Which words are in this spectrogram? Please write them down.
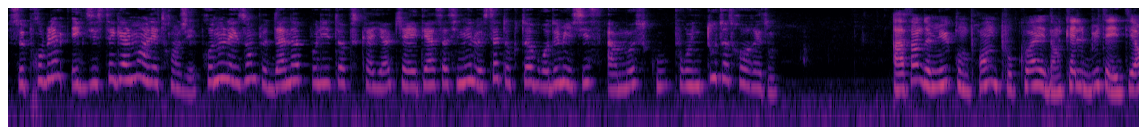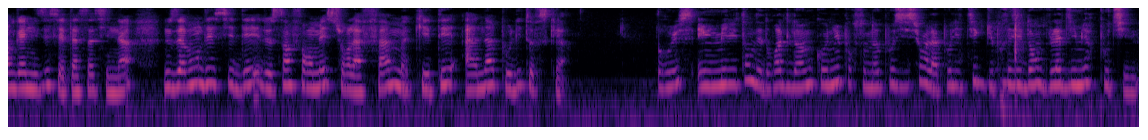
Ce problème existe également à l'étranger. Prenons l'exemple d'Anna Politovskaya qui a été assassinée le 7 octobre 2006 à Moscou pour une toute autre raison. Afin de mieux comprendre pourquoi et dans quel but a été organisé cet assassinat, nous avons décidé de s'informer sur la femme qui était Anna Politovska. Russe et une militante des droits de l'homme connue pour son opposition à la politique du président Vladimir Poutine,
